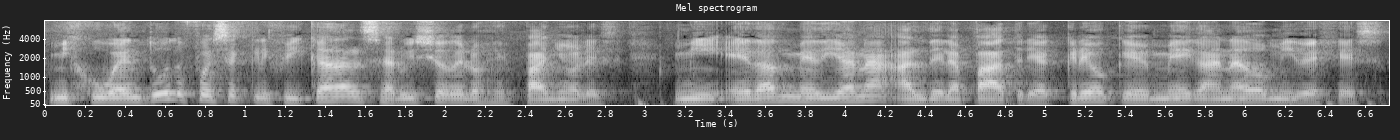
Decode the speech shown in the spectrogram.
Mi juventud fue sacrificada al servicio de los españoles, mi edad mediana al de la patria. Creo que me he ganado mi vejez.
